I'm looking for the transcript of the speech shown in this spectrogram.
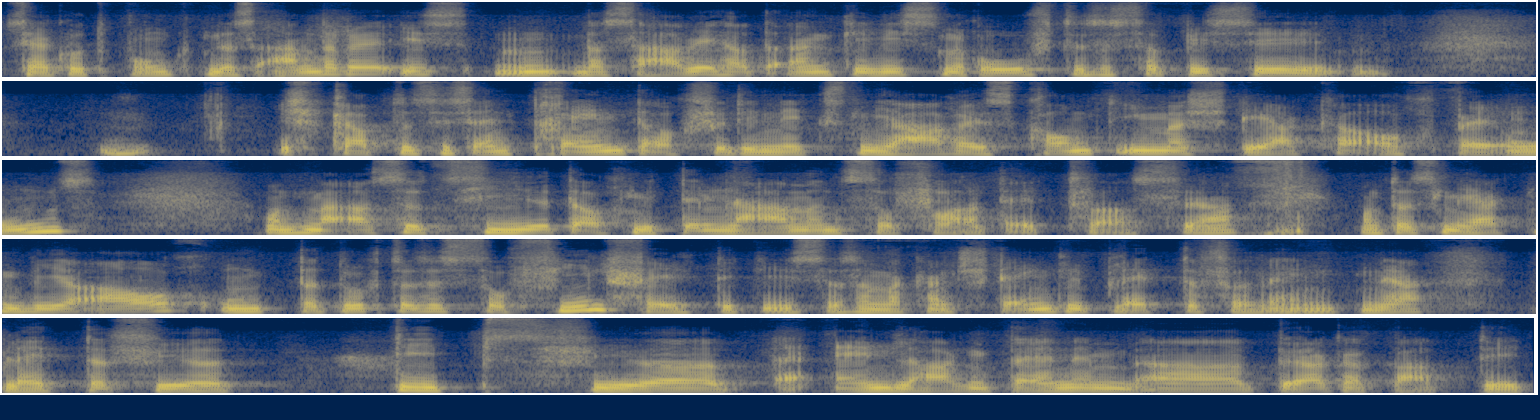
sehr gut punkten. Das andere ist, Wasabi hat einen gewissen Ruf, das ist so ein bisschen ich glaube, das ist ein Trend auch für die nächsten Jahre. Es kommt immer stärker auch bei uns und man assoziiert auch mit dem Namen sofort etwas. Ja. Und das merken wir auch. Und dadurch, dass es so vielfältig ist, also man kann Stängelblätter verwenden, ja, Blätter für Dips, für Einlagen bei einem äh, Burger Party,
